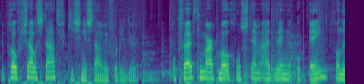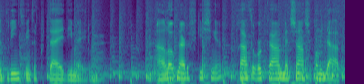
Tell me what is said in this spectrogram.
De Provinciale Statenverkiezingen staan weer voor de deur. Op 15 maart mogen we ons stem uitbrengen op één van de 23 partijen die meedoen. In aanloop naar de verkiezingen praat de orkaan met Zaanse kandidaten.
